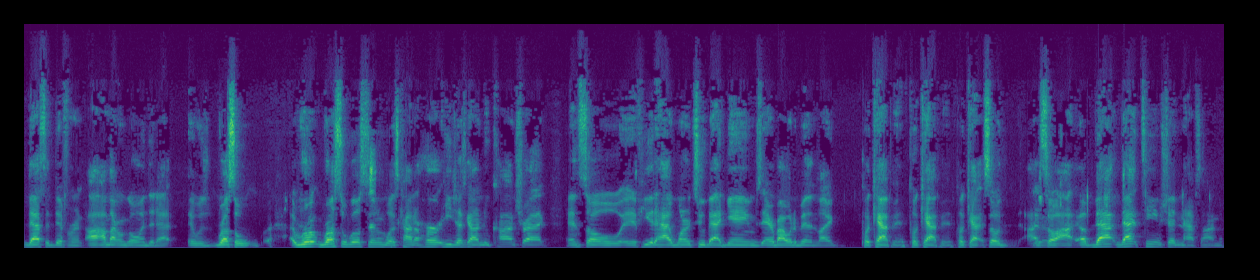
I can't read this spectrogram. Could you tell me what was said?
that's a different. I, I'm not going to go into that. It was Russell. Ru- Russell Wilson was kind of hurt. He just got a new contract, and so if he had had one or two bad games, everybody would have been like, "Put Cap in, put Cap in, put Cap." So, I, so I, uh, that that team shouldn't have signed him.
